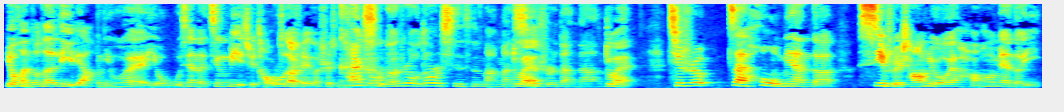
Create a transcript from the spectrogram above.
有很多的力量，你会有无限的精力去投入到这个事情当中。开始的时候都是信心满满、信誓旦旦。对，其实，在后面的细水长流也好，后面的一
